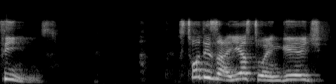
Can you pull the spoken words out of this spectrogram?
themes. Studies are yet to engage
